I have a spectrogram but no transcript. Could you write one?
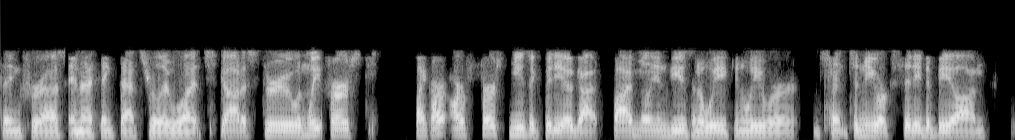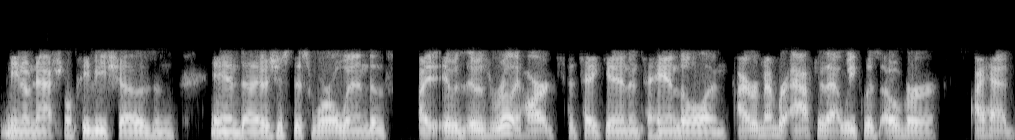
thing for us and i think that's really what got us through. When we first like our, our first music video got 5 million views in a week and we were sent to new york city to be on you know national tv shows and and uh, it was just this whirlwind of I, it was it was really hard to take in and to handle and I remember after that week was over I had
